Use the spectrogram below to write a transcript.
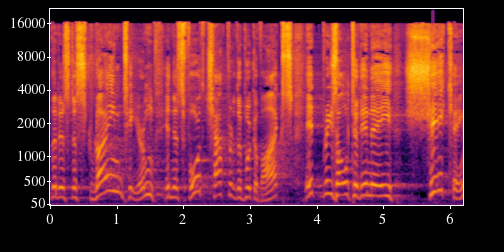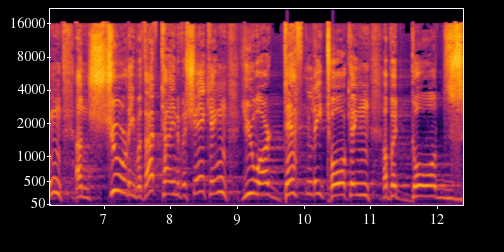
that is described here in this fourth chapter of the book of Acts, it resulted in a shaking, and surely with that kind of a shaking, you are definitely talking about God's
